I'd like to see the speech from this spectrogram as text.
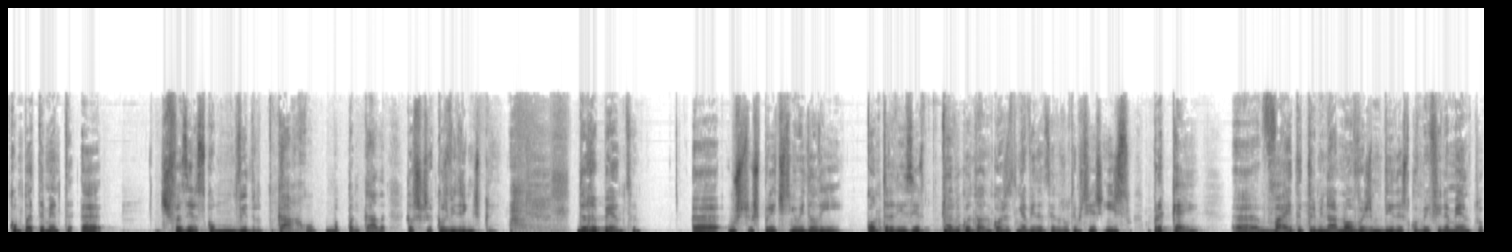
completamente a desfazer-se como um vidro de carro, uma pancada, aqueles, aqueles vidrinhos. De repente, ah, os, os peritos tinham ido ali contradizer tudo o que António Costa tinha vindo a dizer nos últimos dias, e isso para quem ah, vai determinar novas medidas de confinamento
